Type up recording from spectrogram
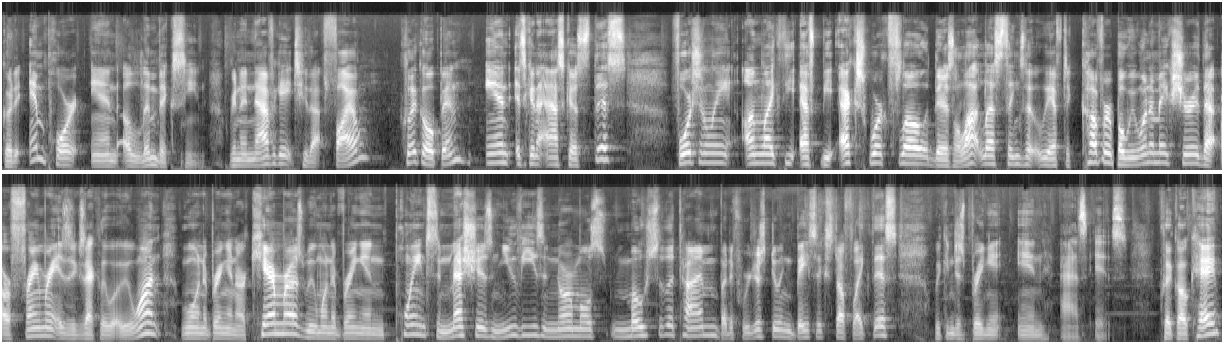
go to Import and Alembic Scene. We're going to navigate to that file, click open, and it's going to ask us this. Fortunately, unlike the FBX workflow, there's a lot less things that we have to cover, but we want to make sure that our frame rate is exactly what we want. We want to bring in our cameras, we want to bring in points and meshes and UVs and normals most of the time, but if we're just doing basic stuff like this, we can just bring it in as is. Click OK.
